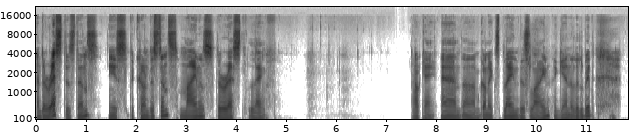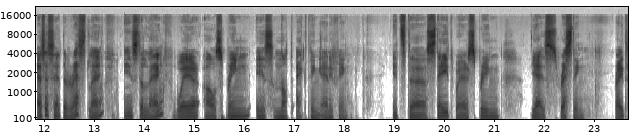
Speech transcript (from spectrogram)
And the rest distance is the current distance minus the rest length. Okay, and uh, I'm gonna explain this line again a little bit. As I said, the rest length is the length where our spring is not acting anything. It's the state where spring, yeah, resting, right?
